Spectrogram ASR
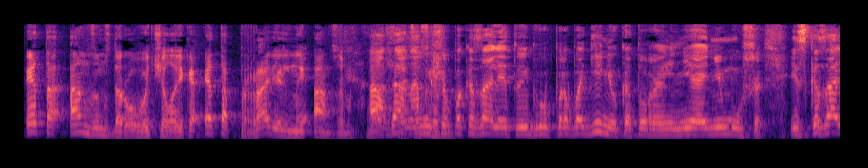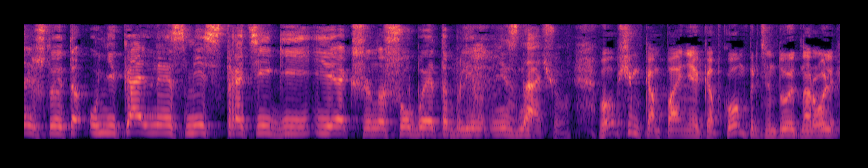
Это анзем здорового человека, это правильный анзем. А, Вот да, что нам тебе еще скажу. показали эту игру про богиню, которая не анимуша. И сказали, что это уникальная смесь стратегии и экшена, что бы это, блин, не значило. В общем, компания Capcom претендует на роль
